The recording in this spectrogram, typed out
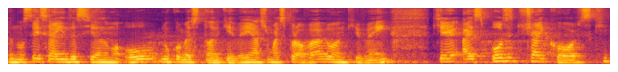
eu não sei se ainda esse ano ou no começo do ano que vem, acho mais provável ano que vem, que é A Esposa de Tchaikovsky.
